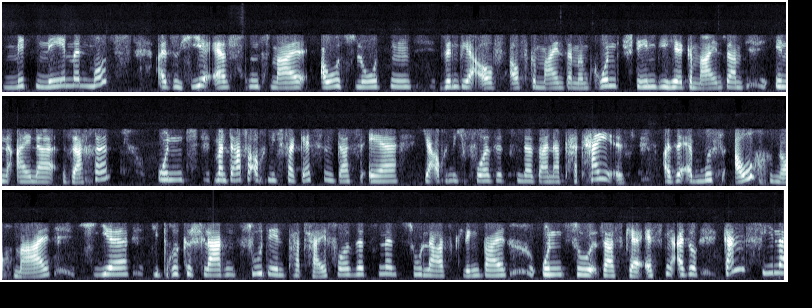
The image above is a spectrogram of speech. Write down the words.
mitnehmen muss. Also hier erstens mal ausloten, sind wir auf, auf gemeinsamem Grund, stehen wir hier gemeinsam in einer Sache. Und man darf auch nicht vergessen, dass er ja auch nicht Vorsitzender seiner Partei ist. Also er muss auch nochmal hier die Brücke schlagen zu den Parteivorsitzenden, zu Lars Klingbeil und zu Saskia Esken. Also ganz viele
